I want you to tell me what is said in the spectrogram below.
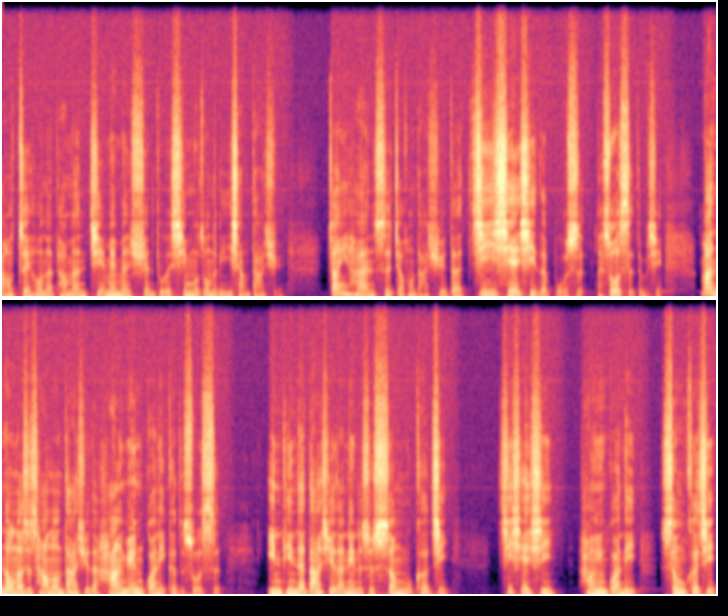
然后最后呢，她们姐妹们选读了心目中的理想大学。张意涵是交通大学的机械系的博士，硕士，对不起。曼龙呢是长隆大学的航运管理科的硕士。尹婷在大学呢念的是生物科技、机械系、航运管理、生物科技，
